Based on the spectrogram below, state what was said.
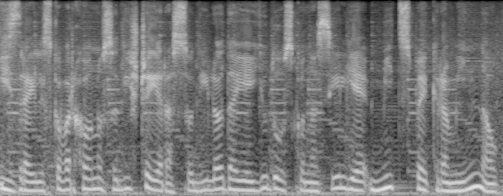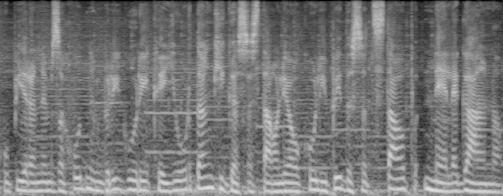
Izraelsko vrhovno sodišče je razsodilo, da je judovsko naselje Mitspe Kramin na okupiranem zahodnem bregu reke Jordan, ki ga sestavlja okoli 50 stavb, nelegalno.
